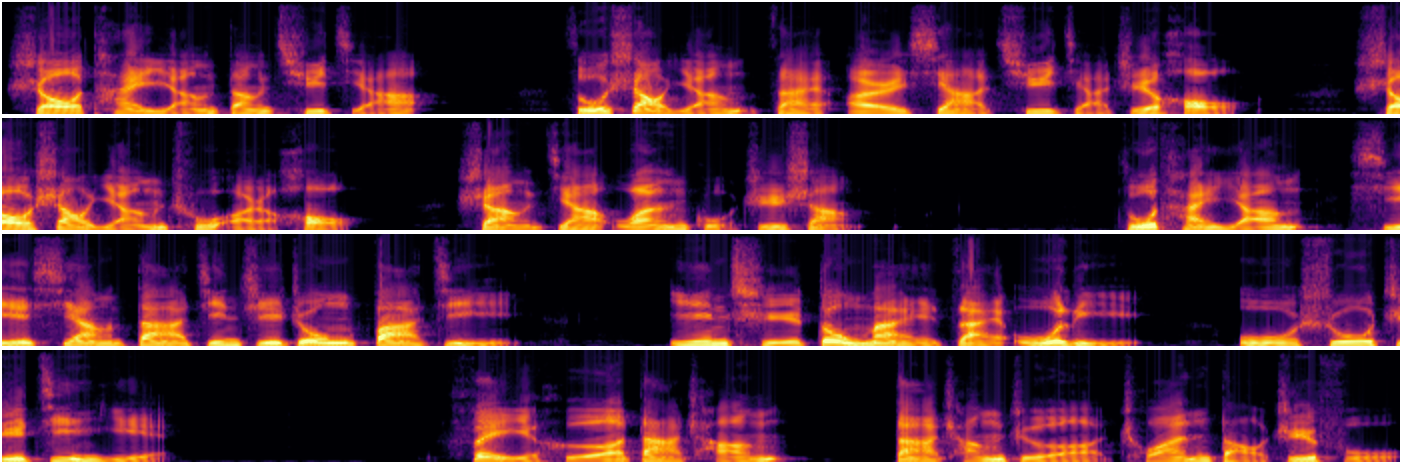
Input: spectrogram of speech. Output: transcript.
手太阳当屈夹，足少阳在耳下屈夹之后，手少阳出耳后，上加腕骨之上。足太阳斜向大筋之中发际，因尺动脉在五里，五枢之近也。肺和大肠，大肠者传导之府。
